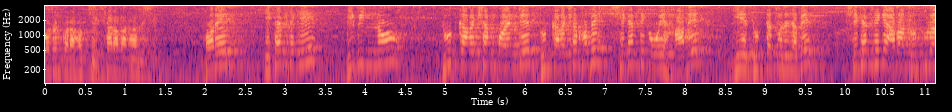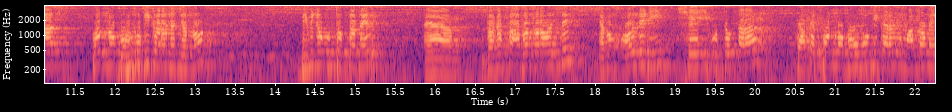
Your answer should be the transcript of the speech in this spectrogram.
গঠন করা হচ্ছে সারা বাংলাদেশে। ফলে এখান থেকে বিভিন্ন দুধ কালেকশন পয়েন্টে দুধ কালেকশন হবে, সেখান থেকে ওই হাবে গিয়ে দুধটা চলে যাবে। সেখান থেকে আবার দুধগুলা পণ্য বহুমুখীকরণের জন্য বিভিন্ন উদ্যোক্তাদের দরখাস্ত আহ্বান করা হয়েছে এবং অলরেডি সেই উদ্যোক্তারা যাতে পণ্য বহুমুখীকরণের মাধ্যমে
